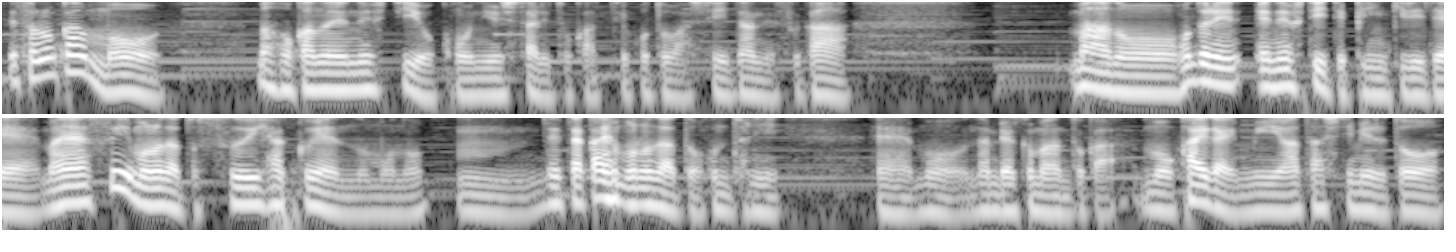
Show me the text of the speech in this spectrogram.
でその間もまあ、他の NFT を購入したりとかっていうことはしていたんですがまああの本当に NFT ってピンキリで、まあ、安いものだと数百円のもの、うん、で高いものだと本当に、えー、もう何百万とかもう海外見渡してみると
